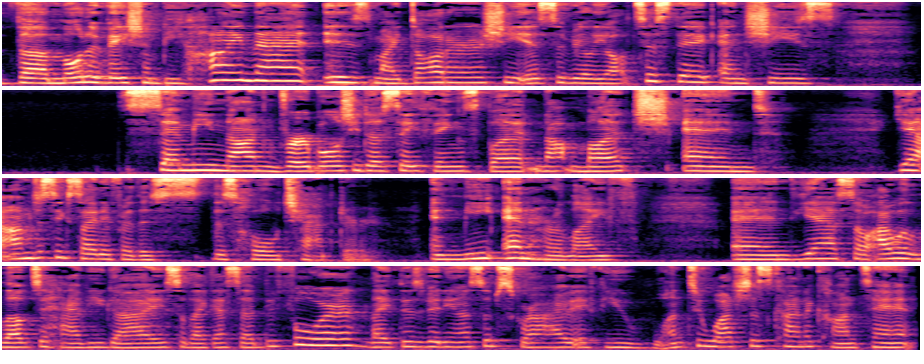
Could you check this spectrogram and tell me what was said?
the motivation behind that is my daughter. She is severely autistic and she's semi non-verbal. She does say things, but not much. And yeah, I'm just excited for this, this whole chapter and me and her life. And yeah, so I would love to have you guys. So like I said before, like this video and subscribe if you want to watch this kind of content.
